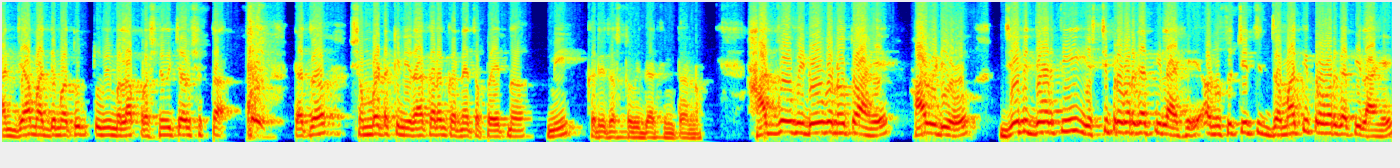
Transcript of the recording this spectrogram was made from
आणि ज्या माध्यमातून तुम्ही मला प्रश्न विचारू शकता त्याचं शंभर टक्के निराकरण करण्याचा प्रयत्न मी करीत असतो विद्यार्थी मित्रांनो. हा जो व्हिडिओ बनवतो आहे हा व्हिडिओ जे विद्यार्थी एस टी प्रवर्गातील आहे अनुसूचित जमाती प्रवर्गातील आहे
